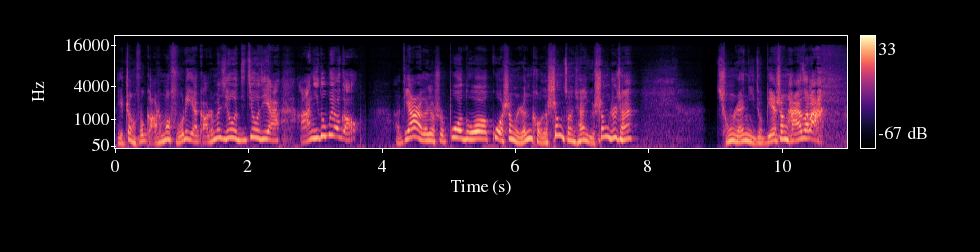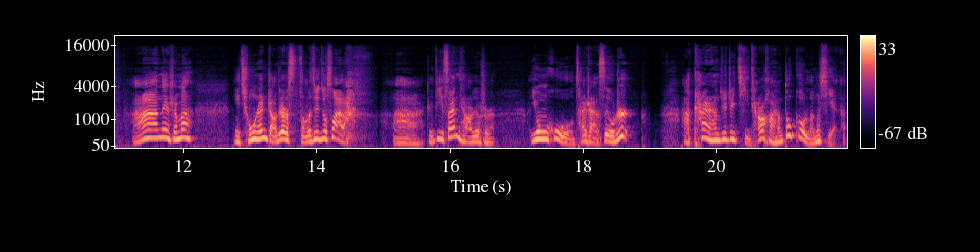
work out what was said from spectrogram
你政府搞什么福利啊，搞什么救济救济啊啊，你都不要搞啊！第二个就是剥夺过剩人口的生存权与生殖权，穷人你就别生孩子了啊！那什么。你穷人找地儿死了去就算了，啊，这第三条就是拥护财产私有制，啊，看上去这几条好像都够冷血的，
